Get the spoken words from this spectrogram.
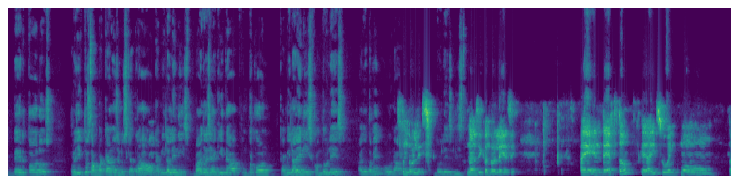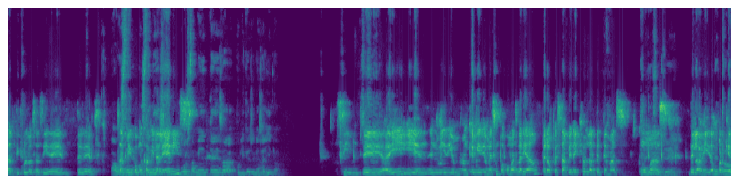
ver todos los proyectos tan bacanos en los que ha trabajado Camila Lenis, váyase a github.com, Camila Lenis con doble S. ¿Allá también? ¿O una? Con doble S. Doble S, listo. No, sí, con doble S. Eh, en DevTop, que ahí suben como artículos así de, de Dev, ah, también como Camila Lenis. Vos también tenés publicaciones allí, ¿no? Sí, eh, ahí y en, en, Medium, aunque Medium es un poco más variado, pero pues también hay que hablar de temas como más de la vida, porque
